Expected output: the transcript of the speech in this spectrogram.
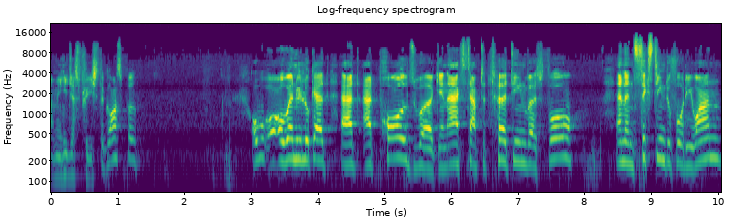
I mean, he just preached the gospel. Or, when we look at, at, at Paul's work in Acts chapter 13, verse 4, and then 16 to 41,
